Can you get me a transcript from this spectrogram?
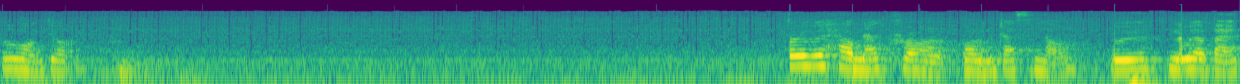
我忘掉了。Sorry, we have net problem just now. We now we are back.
